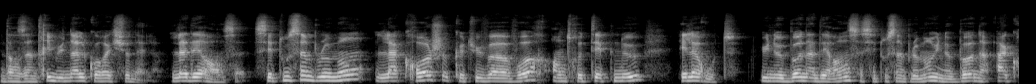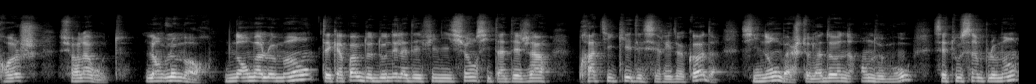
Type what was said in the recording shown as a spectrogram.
dans un tribunal correctionnel. L'adhérence, c'est tout simplement l'accroche que tu vas avoir entre tes pneus et la route. Une bonne adhérence, c'est tout simplement une bonne accroche sur la route. L'angle mort. Normalement, tu es capable de donner la définition si tu as déjà pratiqué des séries de codes. Sinon, bah, je te la donne en deux mots. C'est tout simplement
